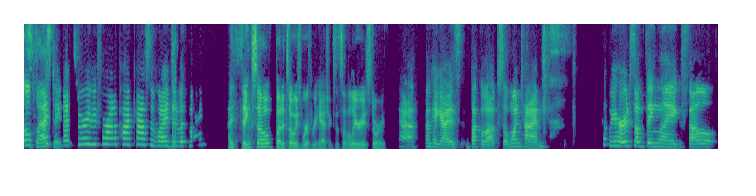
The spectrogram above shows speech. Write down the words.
Oh, I plastic. think that story before on a podcast of what I did with mine. I think so, but it's always worth rehashing 'cause it's a hilarious story. Yeah. Okay, guys, buckle up. So one time we heard something like fell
